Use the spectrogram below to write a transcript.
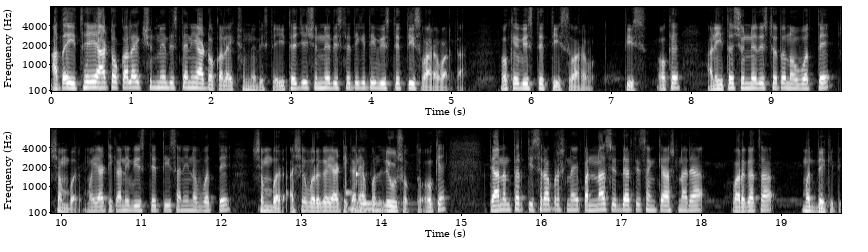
आता इथे या टोकाला एक शून्य दिसते आणि या टोकाला एक शून्य दिसते. इथे जी शून्य दिसते ती किती? वीस ते तीस वारंवारता. ओके? वीस ते तीस वारंवार तीस. ओके? आणि इथं शून्य दिसतो तो नव्वद ते शंभर. मग या ठिकाणी वीस ते तीस आणि नव्वद ते शंभर असे वर्ग या ठिकाणी आपण लिहू शकतो. ओके? त्यानंतर तिसरा प्रश्न आहे पन्नास विद्यार्थी संख्या असणाऱ्या वर्गाचा मध्य किती?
